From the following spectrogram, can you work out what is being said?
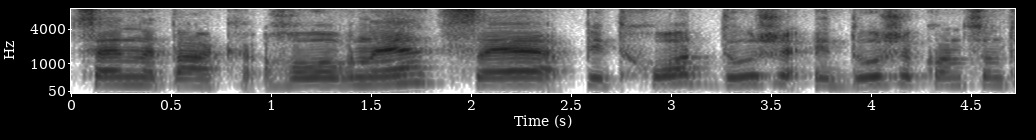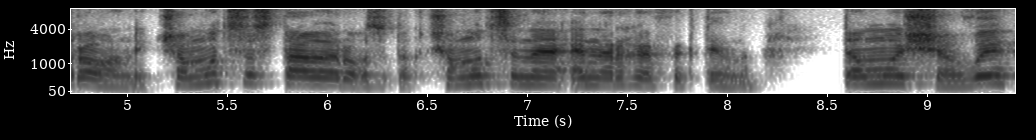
це не так. Головне це підход дуже і дуже концентрований. Чому це сталий розвиток? Чому це не енергоефективно? Тому що ви,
